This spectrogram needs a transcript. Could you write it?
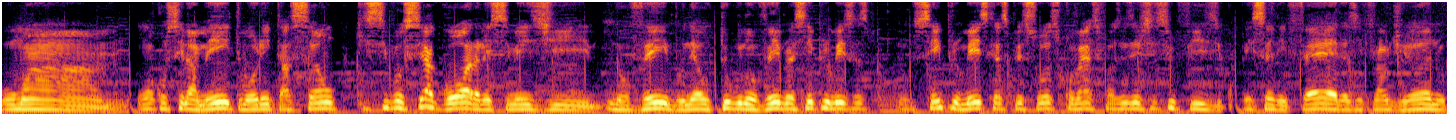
Uma, um aconselhamento, uma orientação que se você agora, nesse mês de novembro, né? Outubro, novembro, é sempre o mês, sempre o mês que as pessoas começam a fazer exercício físico, pensando em férias, em final de ano.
